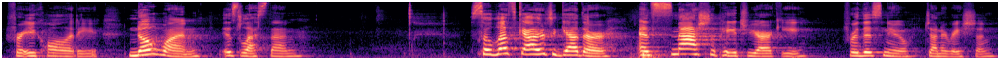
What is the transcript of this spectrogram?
for equality. No one is less than. So let's gather together and smash the patriarchy for this new generation.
